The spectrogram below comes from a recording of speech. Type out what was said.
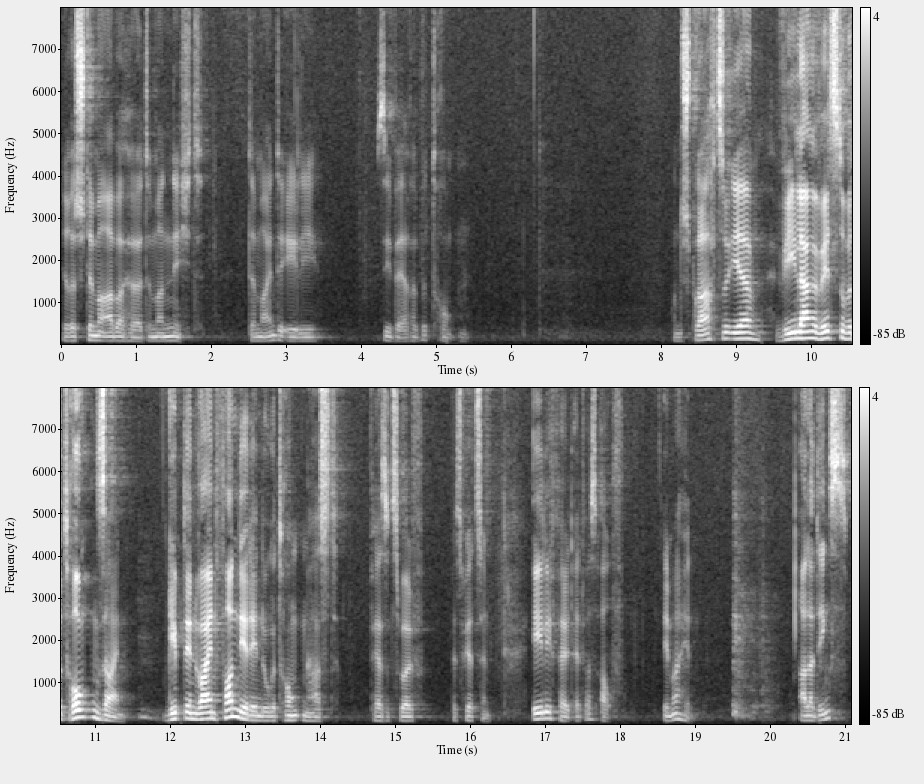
ihre Stimme aber hörte man nicht. Da meinte Eli, sie wäre betrunken. Und sprach zu ihr, wie lange willst du betrunken sein? Gib den Wein von dir, den du getrunken hast. Verse 12 bis 14. Eli fällt etwas auf, immerhin. Allerdings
